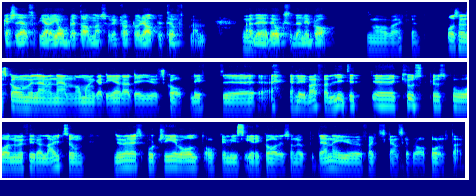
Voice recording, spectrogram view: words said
kanske den som får göra jobbet annars, och det är klart, då är det alltid tufft, men mm. ja, det, det är också, den är bra. Ja, verkligen. Och sen ska man väl även nämna om man garderar, det är ju skapligt, eh, eller i vart fall lite eh, kusk plus på nummer fyra Lightzone. Nu är det sport 3 volt och en viss Erik Adielsson upp. Den är ju faktiskt ganska bra formstark.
